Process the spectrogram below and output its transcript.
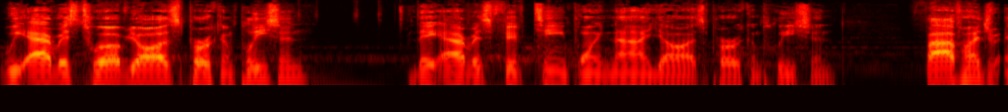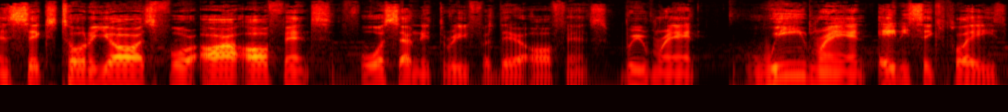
We averaged 12 yards per completion. They averaged 15.9 yards per completion. 506 total yards for our offense, 473 for their offense. We ran we ran 86 plays.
